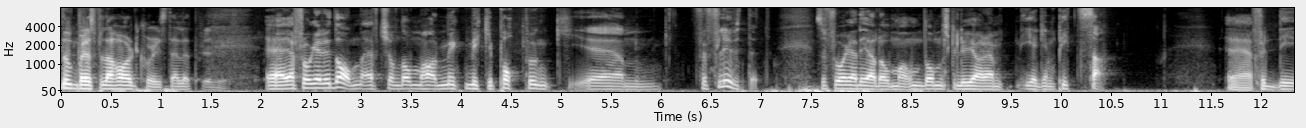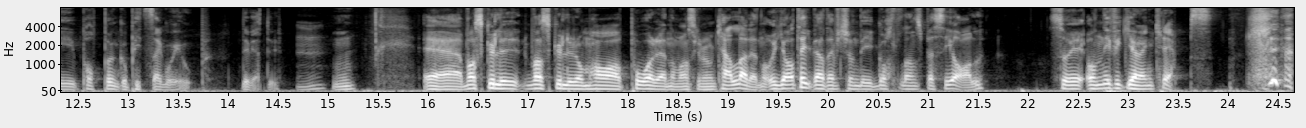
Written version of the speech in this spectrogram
De börjar spela hardcore istället. Precis. Eh, Jag frågade dem, eftersom de har mycket, poppunk eh, förflutet, så frågade jag dem om de skulle göra en egen pizza. Eh, för det är, poppunk och pizza går ihop, det vet du. Mm. Mm. Eh, vad, skulle, vad skulle de ha på den och vad skulle de kalla den? Och jag tänkte att eftersom det är Gotland special, så är, om ni fick göra en kreps,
